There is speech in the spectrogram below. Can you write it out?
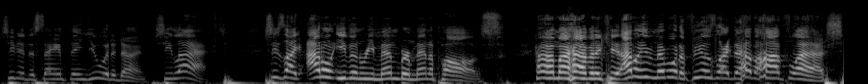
she did the same thing you would have done. She laughed. She's like, I don't even remember menopause. How am I having a kid? I don't even remember what it feels like to have a hot flash.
